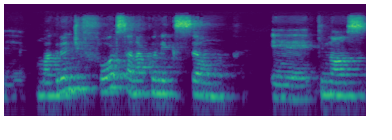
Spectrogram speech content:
é, uma grande força na conexão é, que nós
